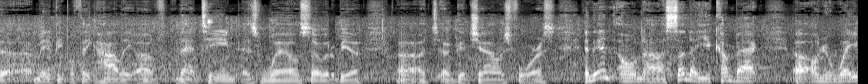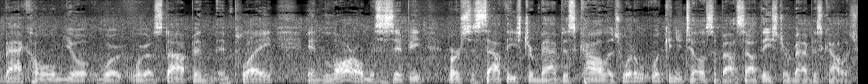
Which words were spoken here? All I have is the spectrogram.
uh, many people think highly of that team as well. So it'll be a, a, a good challenge for us. And then on uh, Sunday, you come back uh, on your way back home. You'll we're, we're going to stop and, and play in Laurel, Mississippi, versus Southeastern Baptist College. What what can you tell us about Southeastern Baptist College?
